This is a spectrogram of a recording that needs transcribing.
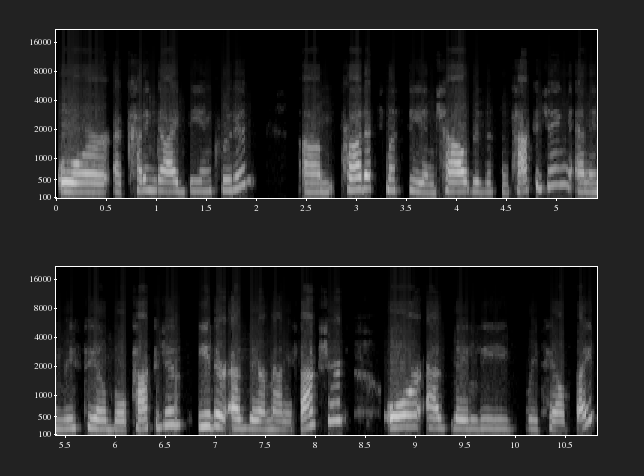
or a cutting guide be included. Um, products must be in child-resistant packaging and in resealable packages, either as they are manufactured or as they leave retail sites.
